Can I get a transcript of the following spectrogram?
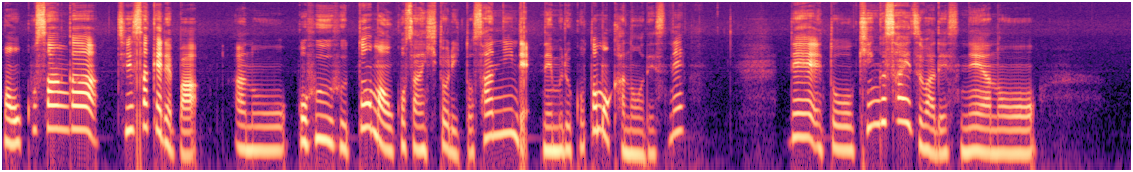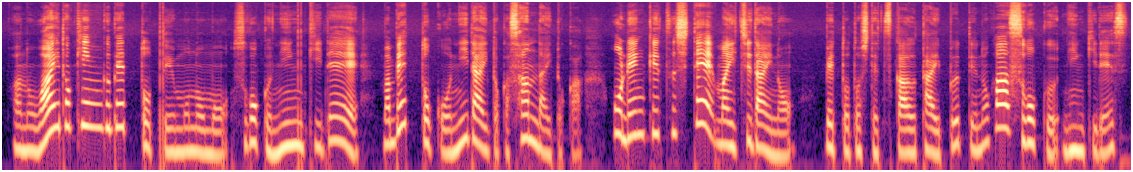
まあ、お子さんが小さければあのご夫婦と、まあ、お子さん1人と3人で眠ることも可能ですね。で、えっと、キングサイズはですねあのあのワイドキングベッドっていうものもすごく人気で、まあ、ベッドこう2台とか3台とかを連結して、まあ、1台のベッドとして使うタイプっていうのがすごく人気です。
